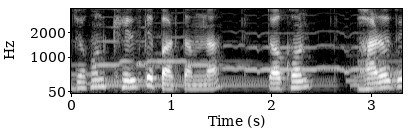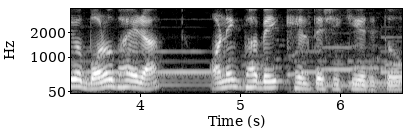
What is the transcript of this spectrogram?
যখন খেলতে পারতাম না, তখন ভারতীয় বড় ভাইরা অনেকভাবেই খেলতে শিখিয়ে দিত।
